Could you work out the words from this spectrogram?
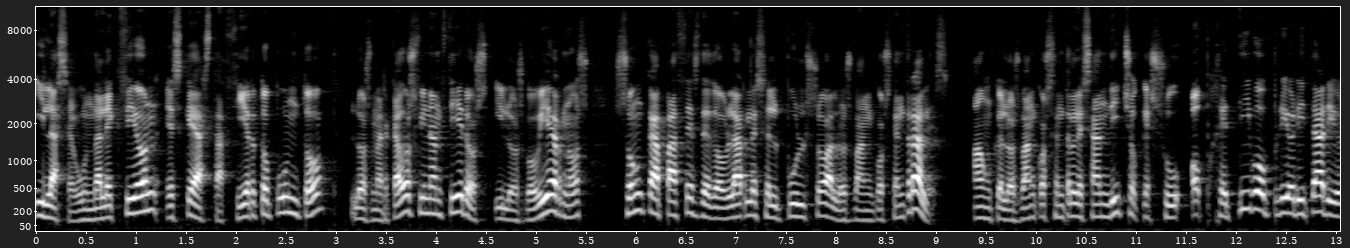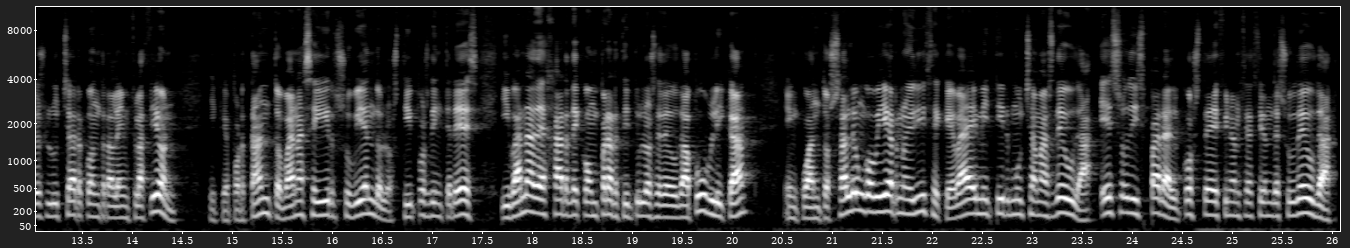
Y la segunda lección es que hasta cierto punto los mercados financieros y los gobiernos son capaces de doblarles el pulso a los bancos centrales aunque los bancos centrales han dicho que su objetivo prioritario es luchar contra la inflación y que por tanto van a seguir subiendo los tipos de interés y van a dejar de comprar títulos de deuda pública, en cuanto sale un gobierno y dice que va a emitir mucha más deuda, eso dispara el coste de financiación de su deuda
